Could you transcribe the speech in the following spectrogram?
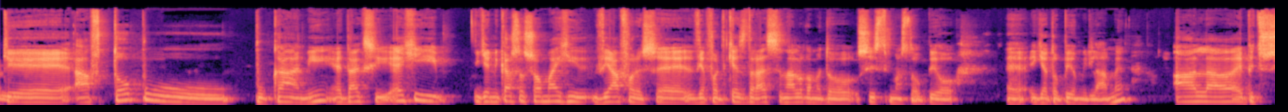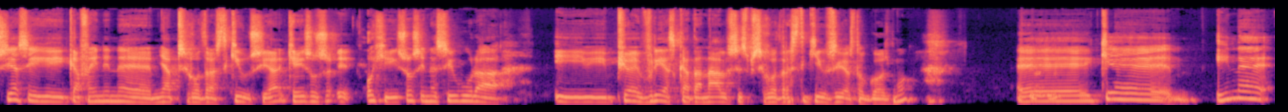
Και αυτό που, που κάνει, εντάξει, έχει γενικά στο σώμα έχει διάφορες, ε, διαφορετικές δράσεις ανάλογα με το σύστημα στο οποίο, ε, για το οποίο μιλάμε αλλά επί της ουσίας η καφέινη είναι μια ψυχοδραστική ουσία και ίσως, ε, όχι ίσως, είναι σίγουρα η πιο ευρείας κατανάλωσης ψυχοδραστική ουσία στον κόσμο. Ε, και είναι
